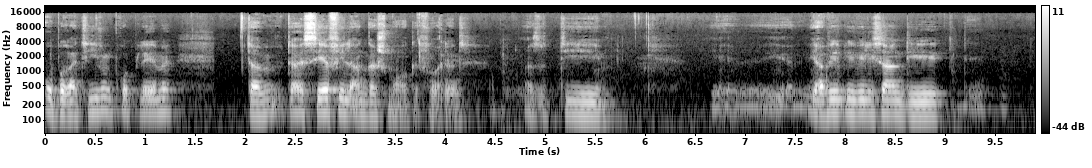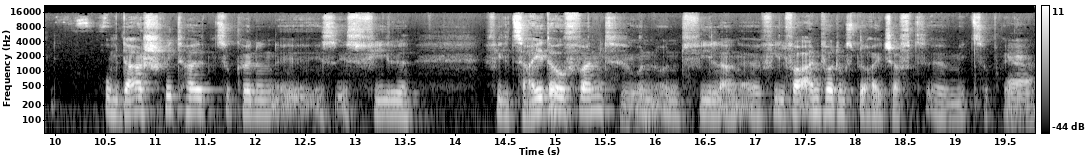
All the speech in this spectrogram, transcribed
operativen Probleme. Da, da ist sehr viel Engagement gefordert. Okay. Also die, ja, wie, wie will ich sagen, die, um da Schritt halten zu können, ist, ist viel, viel Zeitaufwand mhm. und, und viel, äh, viel Verantwortungsbereitschaft äh, mitzubringen. Ja.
